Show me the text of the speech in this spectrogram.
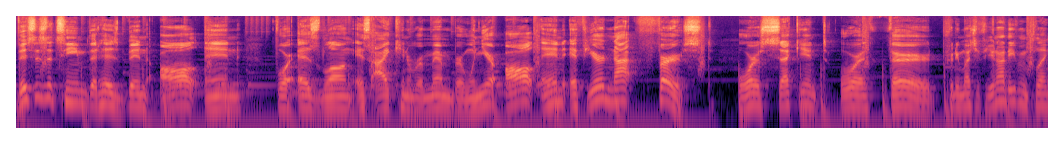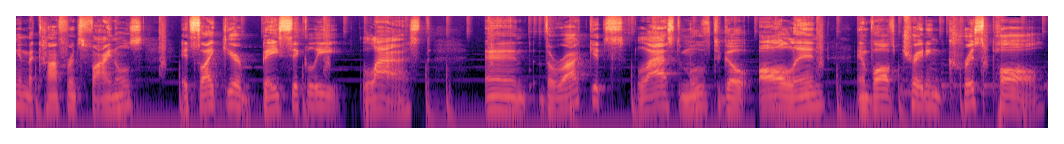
This is a team that has been all in for as long as I can remember. When you're all in, if you're not first or second or third, pretty much if you're not even playing in the conference finals, it's like you're basically last. And the Rockets' last move to go all in involved trading Chris Paul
